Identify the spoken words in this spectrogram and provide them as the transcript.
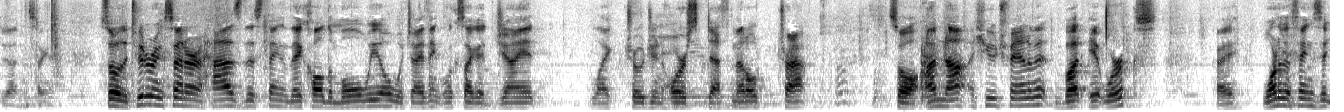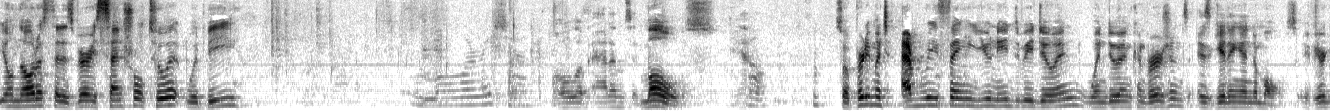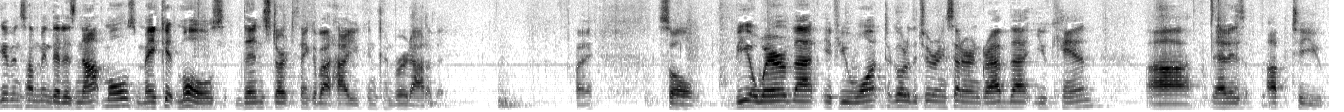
do that in a second. So the tutoring center has this thing they call the mole wheel, which I think looks like a giant, like Trojan horse death metal trap. So I'm not a huge fan of it, but it works. Okay. One of the things that you'll notice that is very central to it would be Molar ratio. Mole of atoms and moles. Yeah. Oh. So pretty much everything you need to be doing when doing conversions is getting into moles. If you're given something that is not moles, make it moles, then start to think about how you can convert out of it. Okay? So be aware of that. If you want to go to the tutoring center and grab that, you can. Uh, that is up to you.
